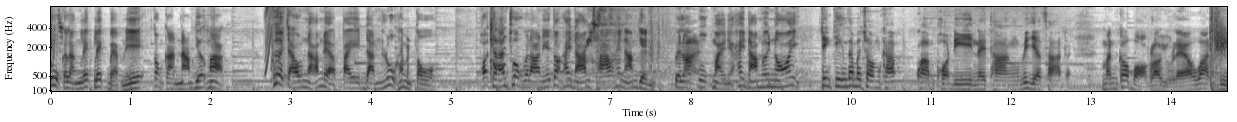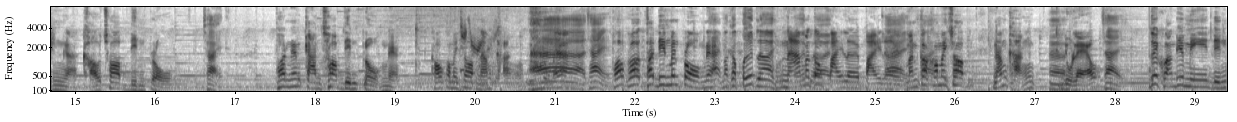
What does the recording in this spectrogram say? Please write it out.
ลูกกำลังเล็ก ๆ แบบนี้ต้องการน้ำเยอะมากเพื่อจะเอาน้ำเนี่ยไปดันลูกให้มันโต เพราะฉะนั้นช่วงเวลานี้ต้องให้น้ำเช้าให้น้ำเย็น เวลาใช่ปลูกใหม่เนี่ยให้น้ำน้อยจริงๆท่านผู้ชมครับ ความพอดีในทางวิทยาศาสตร์อะมันก็บอกเราอยู่แล้วว่าดินอะเขาชอบดินโปร่งๆ ใช่เพราะฉะนั้นการชอบดินโปร่งเนี่ยเขาก็ไม่ชอบน้ำขังอ่าถูกไหมใช่เพราะเพราะถ้าดินมันโปร่งเนี่ยใช่มันก็ปื๊ดเลย น้ำมันต้องไปเลยไปเลย ใช่มันก็ใช่เขาไม่ชอบน้ำขังเออออ ยู่แล้ว ใช่ ด้วยความที่มีดิน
